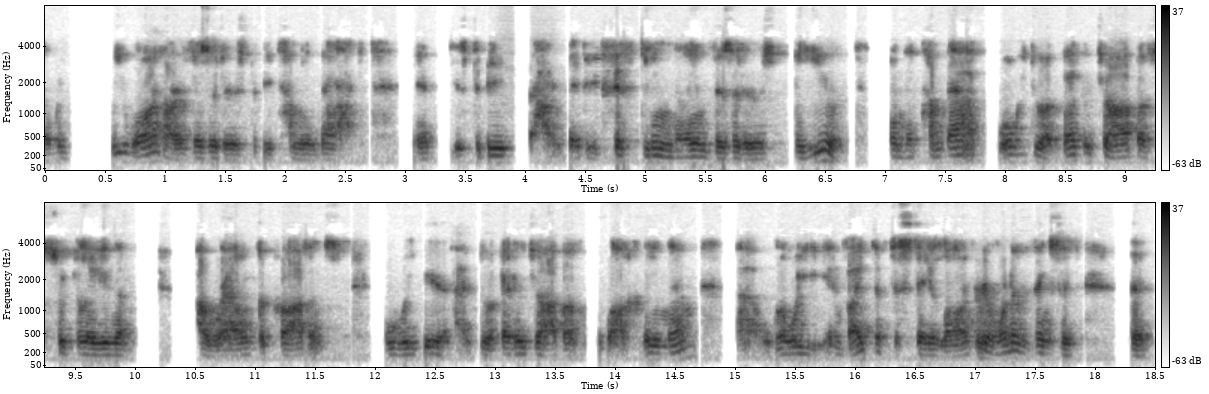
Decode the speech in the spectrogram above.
that we, we want our visitors to be coming back. It used to be uh, maybe 15 million visitors a year. When they come back, will we do a better job of circulating them around the province? Will we uh, do a better job of welcoming them? Uh, will we invite them to stay longer? And one of the things that, that,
